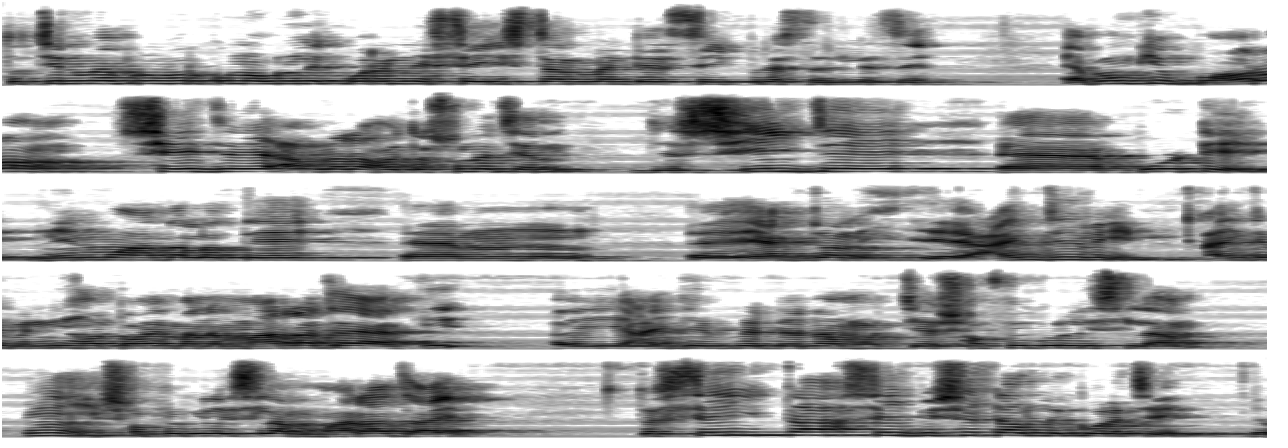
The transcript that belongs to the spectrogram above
তো চিন্ময় প্রভুর কোনো উল্লেখ করেননি সেই স্টেটমেন্টে সেই প্রেস রিলিজে এবং কি বরং সেই যে আপনারা হয়তো শুনেছেন যে সেই যে কোর্টে নিম্ন আদালতে একজন আইনজীবী আইনজীবী নিহত হয় মানে মারা যায় আর কি। ওই আইনজীবীর নাম হচ্ছে শফিকুল ইসলাম। হুম, শফিকুল ইসলাম মারা যায়। তো সেইটা, সেই বিষয়টা উল্লেখ করেছে যে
